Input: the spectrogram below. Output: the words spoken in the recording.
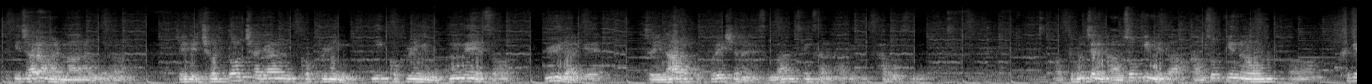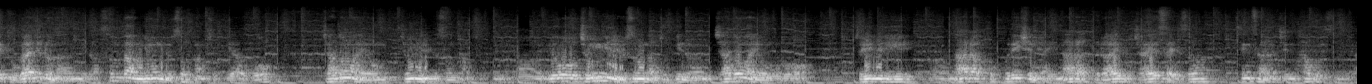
특히 자랑할 만한 거는 저희들이 철도 차량 커플링, 이 커플링은 국내에서 유일하게 저희 나라 코퍼레이션에서만 생산을 하고 있습니다. 어, 두 번째는 감속기입니다. 감속기는 어, 크게 두 가지로 나눕니다. 선박용 유성 감속기하고 자동화용 정밀 유성 감속기입니다. 어, 이 정밀 유성 감속기는 자동화용으로 저희들이 어, 나라 코퍼레이션이 아닌 나라 드라이브 자회사에서 생산을 지금 하고 있습니다.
